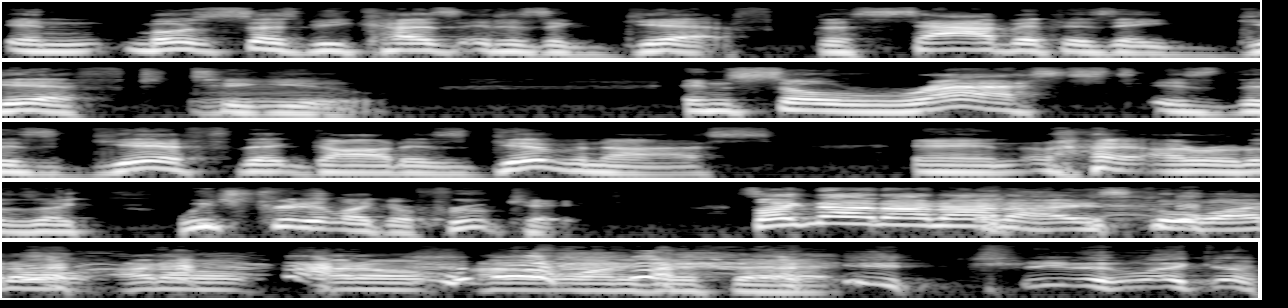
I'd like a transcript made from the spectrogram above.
and Moses says because it is a gift the Sabbath is a gift to mm. you And so rest is this gift that God has given us. And I, I wrote it was like we treat it like a fruitcake. It's like, no, no, no, no. It's cool. I don't, I don't, I don't, I don't want to get that. Treat it like a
